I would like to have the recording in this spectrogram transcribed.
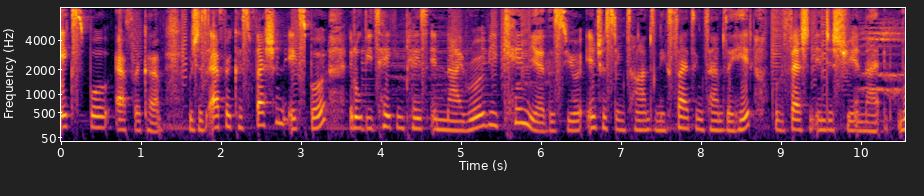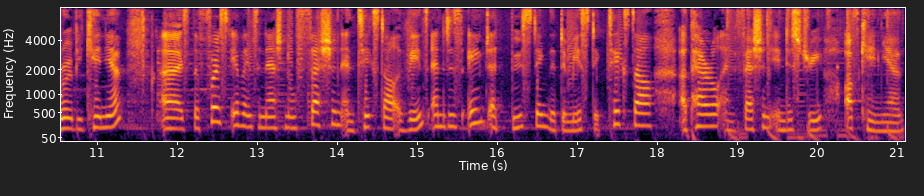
Expo Africa, which is Africa's fashion expo. It'll be taking place in Nairobi, Kenya this year. Interesting times and exciting times ahead for the fashion industry in Nairobi, Kenya. Uh, it's the first ever international fashion and textile event, and it is aimed at boosting the domestic textile, apparel, and fashion industry of Kenya.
